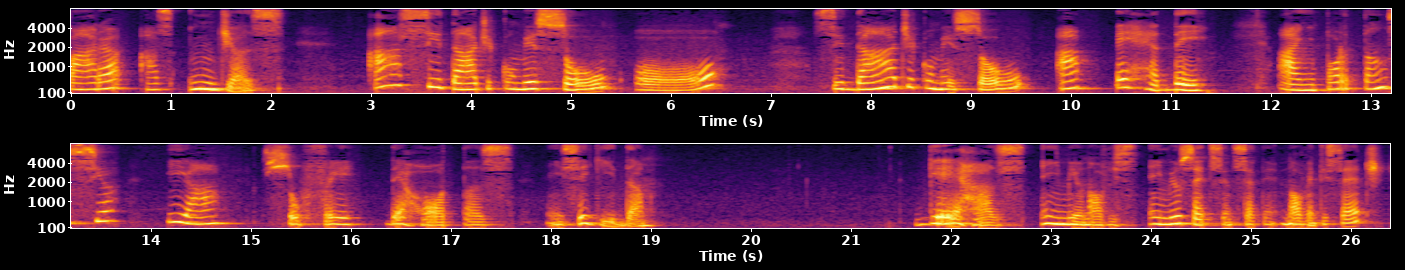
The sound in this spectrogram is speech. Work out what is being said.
para as Índias. A cidade começou, ó, cidade começou a perder a importância e a sofrer derrotas em seguida. Guerras em, 19, em 1797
